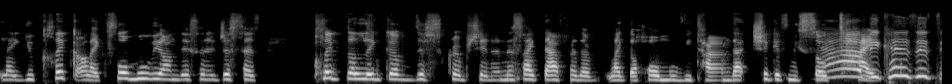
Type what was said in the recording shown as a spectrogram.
like you click on like full movie on this and it just says click the link of description and it's like that for the like the whole movie time that shit gets me so yeah, tight because it's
